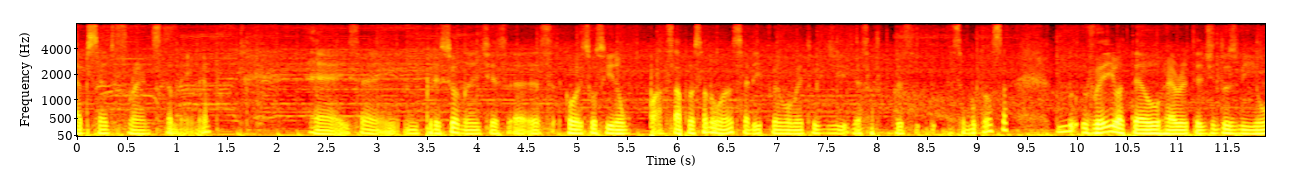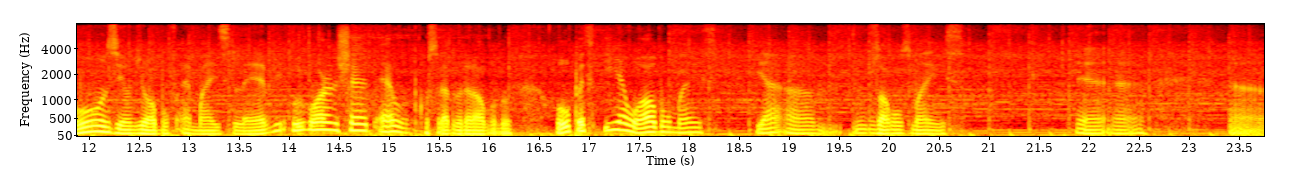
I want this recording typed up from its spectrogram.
Absent Friends também, né? É, isso é impressionante, essa, essa, como eles conseguiram passar por essa nuance ali, foi o um momento de, dessa, dessa mudança. No, veio até o Heritage em 2011, onde o álbum é mais leve. O Watershed é o, considerado o melhor álbum do Opeth e é o álbum mais. E é um, um dos álbuns mais. É, é, uh,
